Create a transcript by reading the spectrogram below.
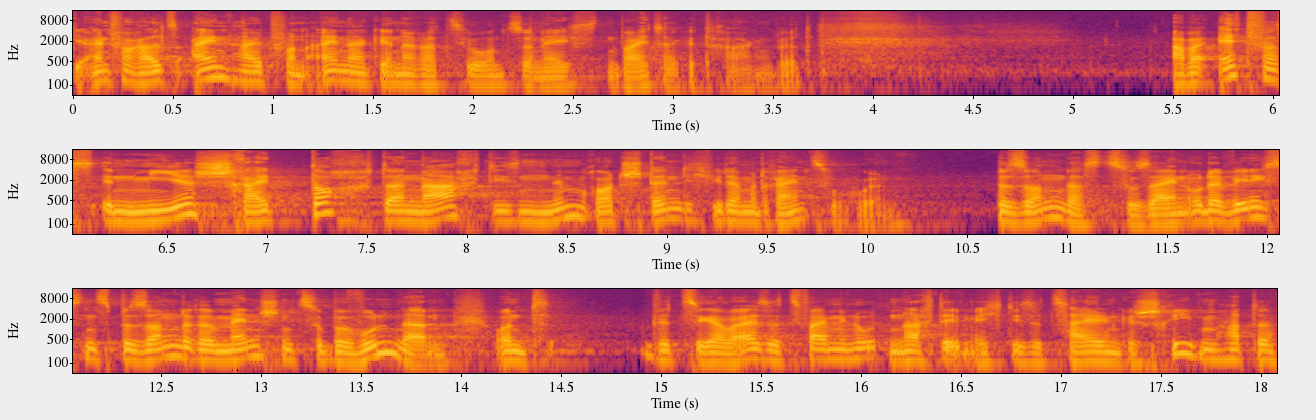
die einfach als Einheit von einer Generation zur nächsten weitergetragen wird. Aber etwas in mir schreit doch danach, diesen Nimrod ständig wieder mit reinzuholen. Besonders zu sein oder wenigstens besondere Menschen zu bewundern. Und witzigerweise, zwei Minuten nachdem ich diese Zeilen geschrieben hatte,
